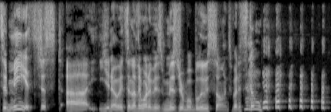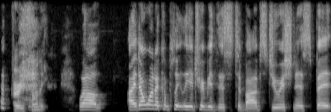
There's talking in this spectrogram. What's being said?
to me, it's just uh, you know, it's another one of his miserable blues songs, but it's still very funny. Well, I don't want to completely attribute this to Bob's Jewishness, but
